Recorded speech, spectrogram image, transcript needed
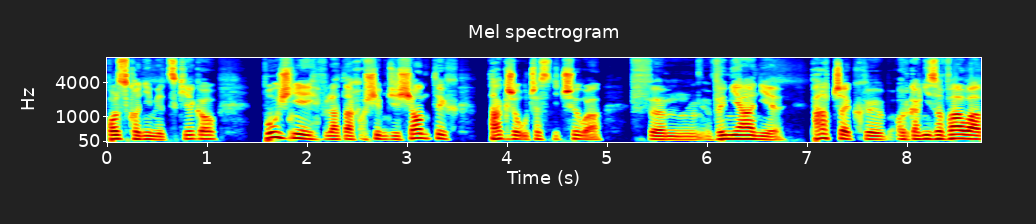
polsko-niemieckiego. Później w latach 80. także uczestniczyła w wymianie paczek, organizowała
